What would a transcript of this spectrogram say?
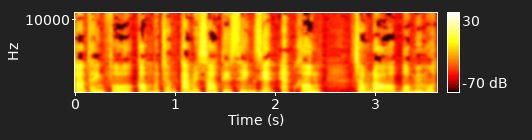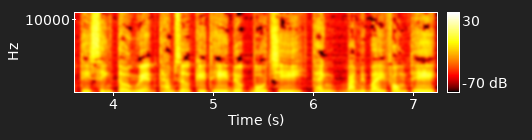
toàn thành phố có 186 thí sinh diện F0, trong đó 41 thí sinh tự nguyện tham dự kỳ thi được bố trí thành 37 phòng thi,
